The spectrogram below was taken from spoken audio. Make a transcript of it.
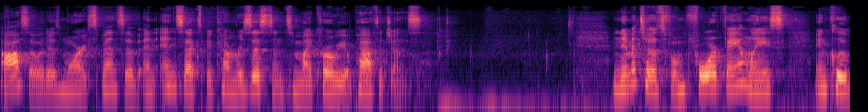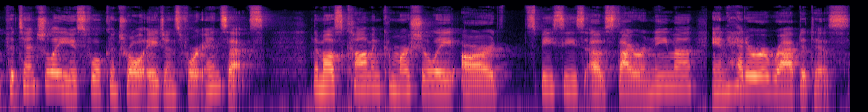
Also, it is more expensive and insects become resistant to microbial pathogens. Nematodes from four families include potentially useful control agents for insects. The most common commercially are species of Steinernema and Heterorhabditis.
